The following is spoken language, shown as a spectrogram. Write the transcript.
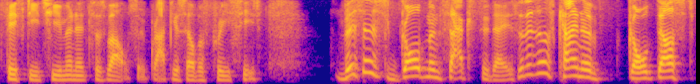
52 minutes as well. So grab yourself a free seat. This is Goldman Sachs today. So this is kind of gold dust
